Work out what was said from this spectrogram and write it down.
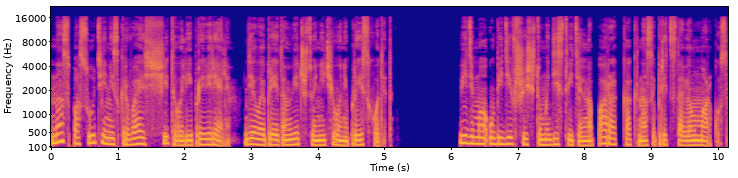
Нас, по сути, не скрываясь, считывали и проверяли, делая при этом вид, что ничего не происходит. Видимо, убедившись, что мы действительно пара, как нас и представил Маркус,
